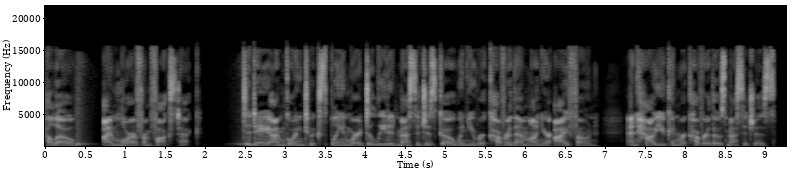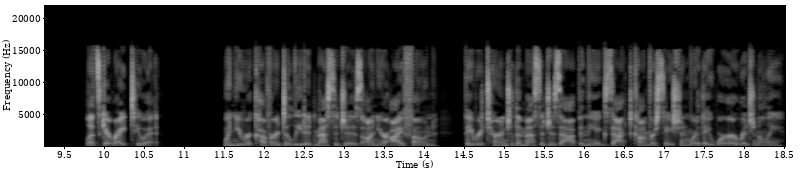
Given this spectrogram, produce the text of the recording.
Hello, I'm Laura from Foxtecc. Today I'm going to explain where deleted messages go when you recover them on your iPhone and how you can recover those messages. Let's get right to it. When you recover deleted messages on your iPhone, they return to the Messages app in the exact conversation where they were originally.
